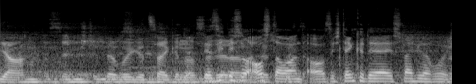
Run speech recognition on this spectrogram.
Ja, Das ist dann bestimmt der ruhige Zeitgenosse. Der sieht nicht so ausdauernd aus. Ich denke, der ist gleich wieder ruhig.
